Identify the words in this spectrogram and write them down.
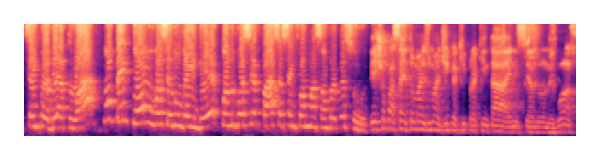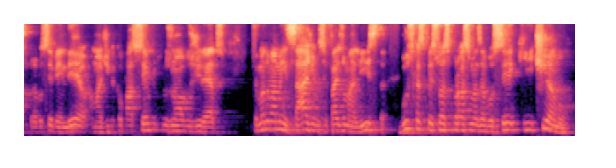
sem poder atuar, não tem como você não vender quando você passa essa informação para a pessoa. Deixa eu passar então mais uma dica aqui para quem está iniciando no negócio, para você vender, uma dica que eu passo sempre para os novos diretos. Você manda uma mensagem, você faz uma lista, busca as pessoas próximas a você que te amam.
